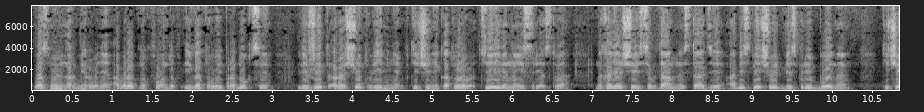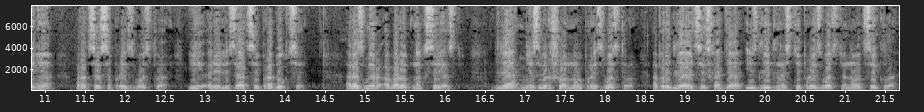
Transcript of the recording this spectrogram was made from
В основе нормирования оборотных фондов и готовой продукции лежит расчет времени, в течение которого те или иные средства, находящиеся в данной стадии, обеспечивают бесперебойное течение процесса производства и реализации продукции. Размер оборотных средств для незавершенного производства определяется исходя из длительности производственного цикла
